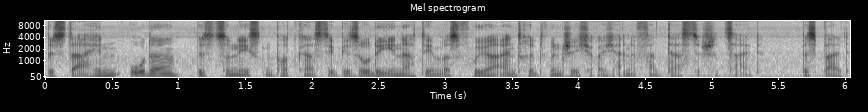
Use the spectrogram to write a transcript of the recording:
Bis dahin oder bis zur nächsten Podcast-Episode, je nachdem, was früher eintritt, wünsche ich euch eine fantastische Zeit. Bis bald.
